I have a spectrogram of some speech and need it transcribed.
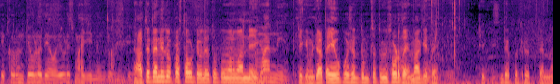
हे करून तेवढं द्यावं एवढीच माझी नम्र विनंती आहे. आता त्यांनी जो प्रस्ताव ठेवलाय तो तुम्हाला मान्य आहे का? मान्य आहे. ठीक आहे म्हणजे आता हे उपोषण तुमचं तुम्ही सोडताय मागित आहे ठीक आहे. द्या पत्र त्यांना.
